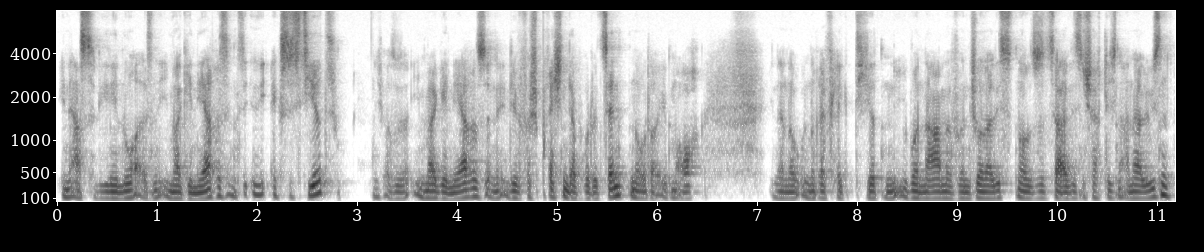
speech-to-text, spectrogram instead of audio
in erster Linie nur als ein imaginäres existiert, also imaginäres in dem Versprechen der Produzenten oder eben auch in einer unreflektierten Übernahme von Journalisten oder sozialwissenschaftlichen Analysen.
